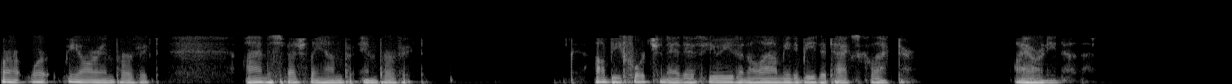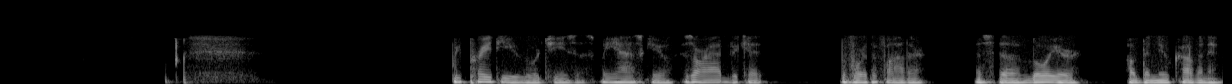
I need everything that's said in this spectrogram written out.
we're, we're, we are imperfect. I am especially imperfect. I'll be fortunate if you even allow me to be the tax collector. I already know that. We pray to you, Lord Jesus. We ask you as our advocate before the Father, as the lawyer of the new covenant.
